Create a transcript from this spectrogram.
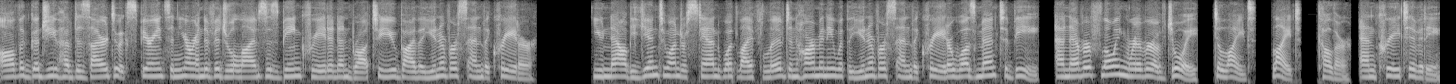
All the good you have desired to experience in your individual lives is being created and brought to you by the universe and the Creator. You now begin to understand what life lived in harmony with the universe and the Creator was meant to be an ever flowing river of joy, delight, light, color, and creativity.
